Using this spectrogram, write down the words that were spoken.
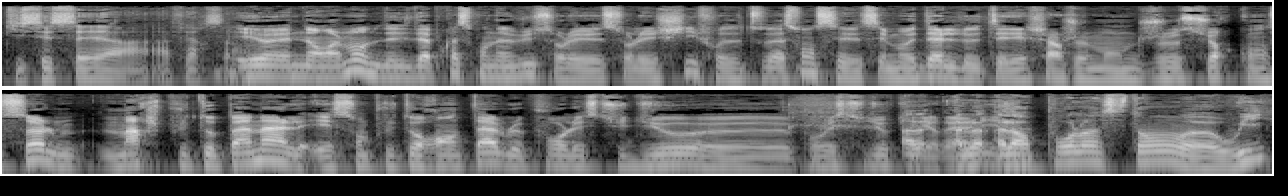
qui s'essaient à, à, faire ça. Et euh, normalement, d'après ce qu'on a vu sur les sur les chiffres, de toute façon, ces, ces modèles de téléchargement de jeux sur console marchent plutôt pas mal et sont plutôt rentables pour les studios euh, pour les studios qui alors, les réalisent. Alors pour l'instant, euh, oui,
